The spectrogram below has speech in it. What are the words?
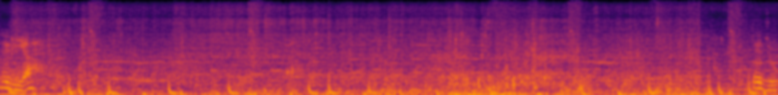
e via. E giù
